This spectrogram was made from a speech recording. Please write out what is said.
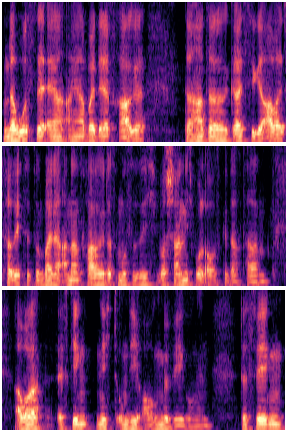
und da wusste er, ah ja, bei der Frage, da hat er geistige Arbeit verrichtet und bei der anderen Frage, das muss er sich wahrscheinlich wohl ausgedacht haben. Aber es ging nicht um die Augenbewegungen. Deswegen,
